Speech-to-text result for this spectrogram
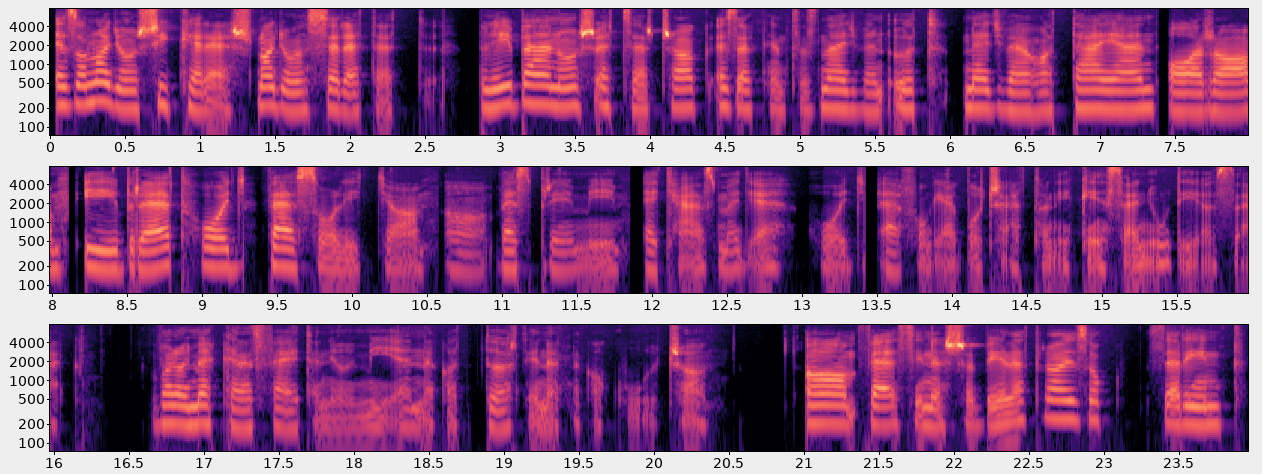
Ez a nagyon sikeres, nagyon szeretett plébános egyszer csak 1945-46 táján arra ébred, hogy felszólítja a Veszprémi egyházmegye, hogy el fogják bocsátani, kényszernyúdíjazzák. Valahogy meg kellett fejteni, hogy mi ennek a történetnek a kulcsa. A felszínesebb életrajzok szerint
